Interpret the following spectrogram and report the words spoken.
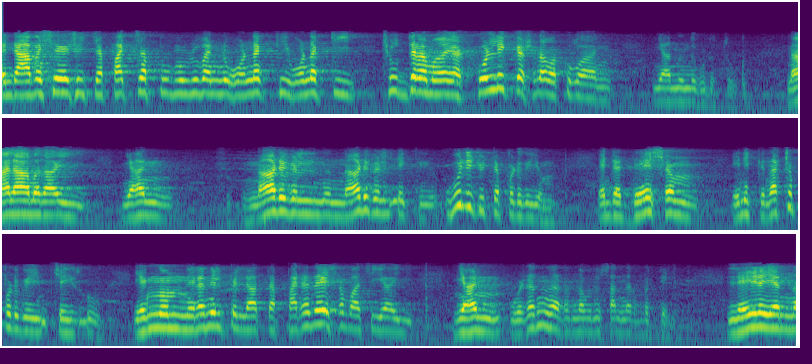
എന്റെ അവശേഷിച്ച പച്ചപ്പ് മുഴുവൻ ഉണക്കി ഉണക്കി ക്ഷുദ്രമായ കൊള്ളിക്കഷണമാക്കുവാൻ ഞാൻ നിന്ന് കൊടുത്തു. നാലാമതായി ഞാൻ നാടുകളിൽ നിന്ന് നാടുകളിലേക്ക് ഊരി ചുറ്റപ്പെടുകയും എന്റെ ദേശം എനിക്ക് നഷ്ടപ്പെടുകയും ചെയ്തു. എങ്ങും നിലനിൽപ്പില്ലാത്ത പരദേശവാസിയായി ഞാൻ ഉഴന്നു നടന്ന ഒരു സന്ദർഭത്തിൽ ലൈല എന്ന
